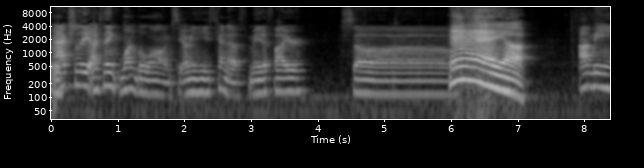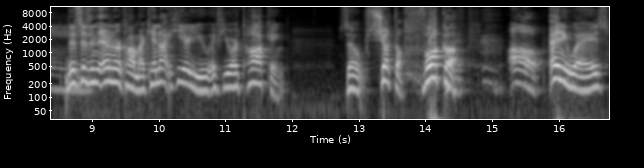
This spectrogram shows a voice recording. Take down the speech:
Actually, I think one belongs to. I mean, he's kind of made of fire. So. Hey, uh, I mean. this is an intercom. I cannot hear you if you are talking. So shut the fuck up. Oh, Anyways,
